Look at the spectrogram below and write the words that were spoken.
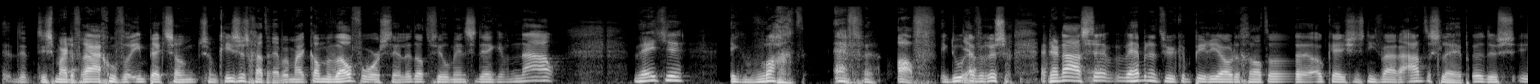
het is maar de vraag hoeveel impact zo'n zo'n crisis gaat hebben. Maar ik kan me wel voorstellen dat veel mensen denken van... Nou, weet je, ik wacht even af. Ik doe Ja. even rustig. En daarnaast, Ja. hè, we hebben natuurlijk een periode gehad dat uh, occasions niet waren aan te slepen. Dus eh,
